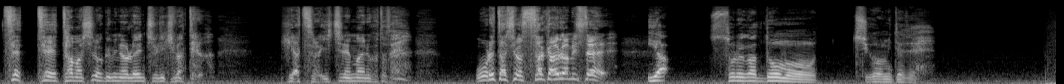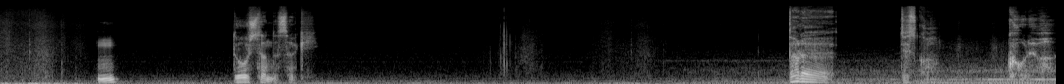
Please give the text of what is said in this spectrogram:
絶対玉城組の連中に決まってる。奴ら一年前のことで俺たちを逆恨みして。いやそれがどうも違うみたいで。ん？どうしたんだサキ？誰ですか？これは。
